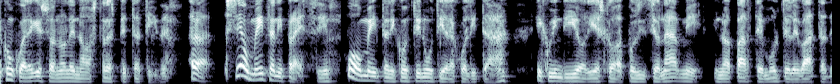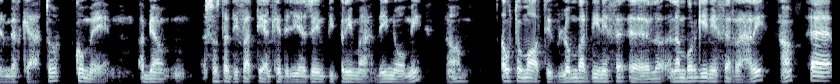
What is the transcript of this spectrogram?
con quelle che sono le nostre aspettative. Allora, se aumentano i prezzi o aumentano i contenuti e la qualità, e quindi io riesco a posizionarmi in una parte molto elevata del mercato, come abbiamo, sono stati fatti anche degli esempi prima dei nomi, no? Automotive, eh, Lamborghini e Ferrari, no? eh,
